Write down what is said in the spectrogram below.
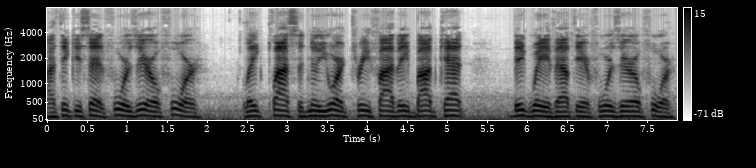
I think you said 404. Lake Placid, New York, 358 Bobcat. Big wave out there, 404.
